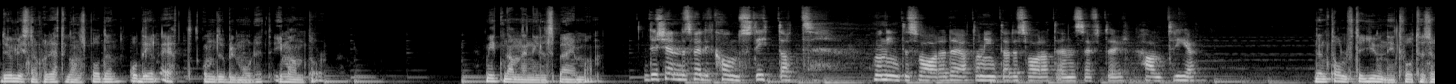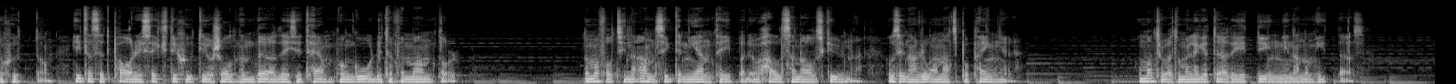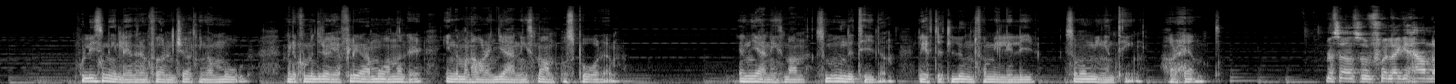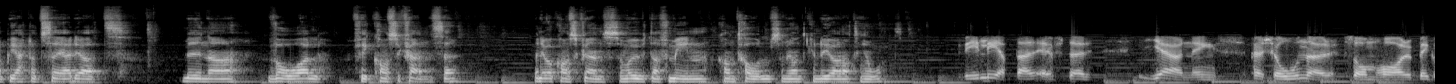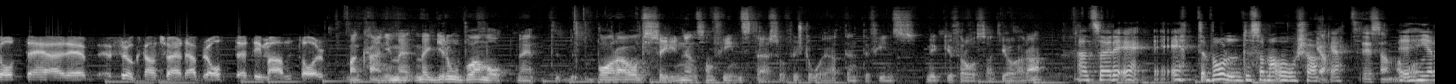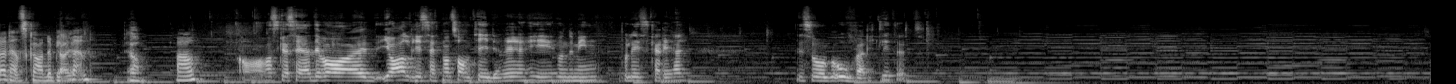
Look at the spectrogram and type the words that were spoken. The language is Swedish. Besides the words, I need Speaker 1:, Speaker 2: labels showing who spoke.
Speaker 1: Du lyssnar på Rättegångspodden och del 1 om dubbelmordet i Mantorp. Mitt namn är Nils Bergman.
Speaker 2: Det kändes väldigt konstigt att hon inte svarade, att hon inte hade svarat ens efter halv tre.
Speaker 1: Den 12 juni 2017 hittas ett par i 60-70-årsåldern döda i sitt hem på en gård utanför Mantorp. De har fått sina ansikten igentejpade och halsarna avskurna och sedan rånats på pengar. Och man tror att de har legat döda i ett dygn innan de hittas. Polisen inleder en förundersökning om mord, men det kommer dröja flera månader innan man har en gärningsman på spåren. En gärningsman som under tiden levt ett lugnt familjeliv som om ingenting har hänt.
Speaker 3: Men sen så får jag lägga handen på hjärtat och säga det att mina val fick konsekvenser. Men det var konsekvenser som var utanför min kontroll som jag inte kunde göra någonting åt.
Speaker 4: Vi letar efter gärningspersoner som har begått det här eh, fruktansvärda brottet i Mantorp.
Speaker 5: Man kan ju med, med grova mått mätt, bara av synen som finns där så förstår jag att det inte finns mycket för oss att göra.
Speaker 6: Alltså är det ett våld som har orsakat
Speaker 7: Ja, det är samma våld.
Speaker 6: hela den skadebilden?
Speaker 7: Ja.
Speaker 6: Ja.
Speaker 7: Ja, vad ska jag säga? Det var, jag har aldrig sett något sånt tidigare i, under min poliskarriär. Det såg overkligt ut.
